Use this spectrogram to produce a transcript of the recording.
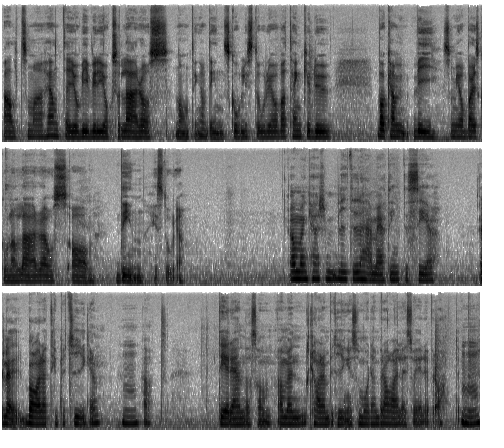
allt som har hänt dig och vi vill ju också lära oss någonting av din skolhistoria. Och vad tänker du, vad kan vi som jobbar i skolan lära oss av din historia? Ja, men kanske lite det här med att inte se, eller bara till betygen. Mm. Att det är det enda som, ja men klarar den betygen så mår den bra eller så är det bra. Typ. Mm.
